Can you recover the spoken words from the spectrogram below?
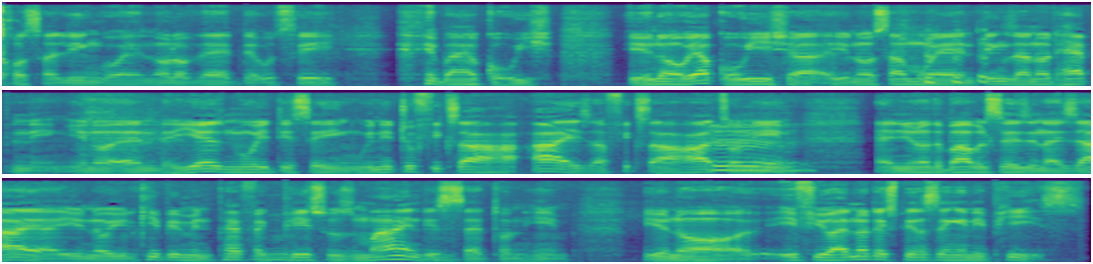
Xhosa lingo and all of that, they would say, bayakowisha. You know, we are kowisha, uh, you know, somewhere and things are not happening, you know, and here's Mwit is saying we need to fix our eyes, uh, fix our hearts on Him. Mm. And you know, the Bible says in Isaiah, you know, you'll keep him in perfect mm. peace whose mind is mm. set on him. You know, if you are not experiencing any peace,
